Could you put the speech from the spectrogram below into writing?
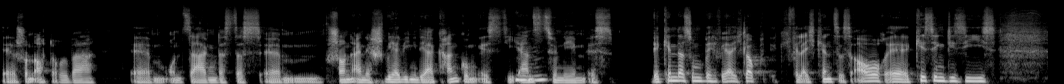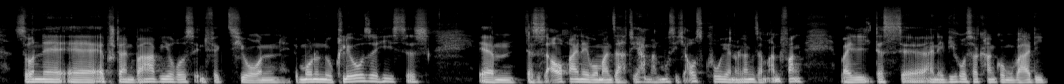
äh, schon auch darüber ähm, und sagen, dass das ähm, schon eine schwerwiegende Erkrankung ist, die mhm. ernst zu nehmen ist. Wir kennen das ungefähr, ich glaube, vielleicht kennst du es auch, äh, Kissing Disease, so eine äh, Epstein-Barr-Virus-Infektion, Mononukleose hieß es. Ähm, das ist auch eine, wo man sagt, ja, man muss sich auskurieren und langsam anfangen, weil das äh, eine Viruserkrankung war, die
